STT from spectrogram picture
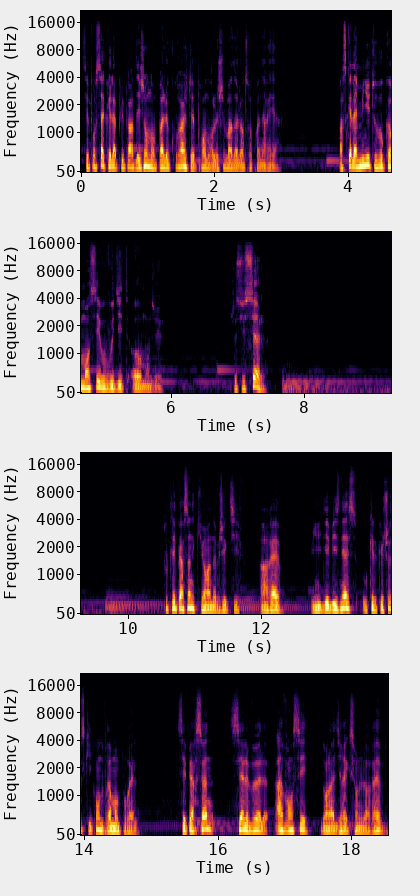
C'est pour ça que la plupart des gens n'ont pas le courage de prendre le chemin de l'entrepreneuriat. Parce qu'à la minute où vous commencez, vous vous dites ⁇ Oh mon Dieu, je suis seul ⁇ Toutes les personnes qui ont un objectif, un rêve, une idée business ou quelque chose qui compte vraiment pour elles, ces personnes, si elles veulent avancer dans la direction de leur rêve,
